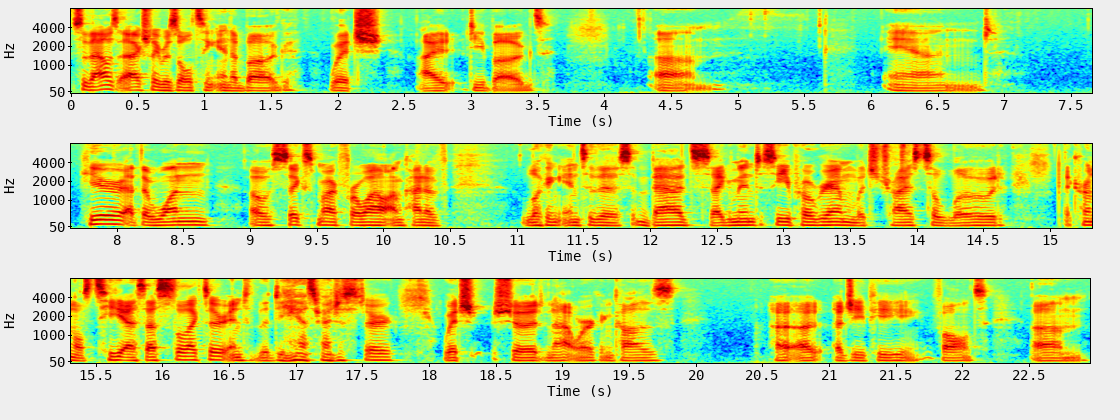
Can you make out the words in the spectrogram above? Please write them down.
so that was actually resulting in a bug, which I debugged. Um, and here at the 106 mark for a while, I'm kind of looking into this bad segment C program, which tries to load the kernel's TSS selector into the DS register, which should not work and cause a, a, a GP fault. Um,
